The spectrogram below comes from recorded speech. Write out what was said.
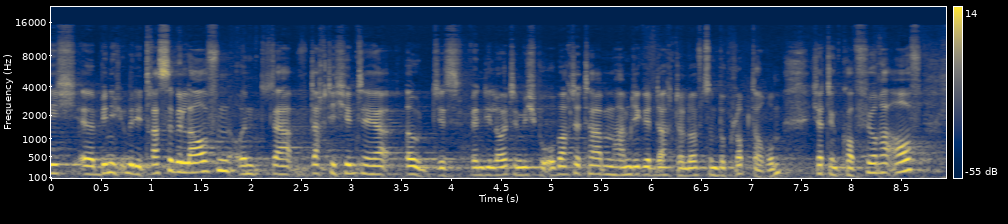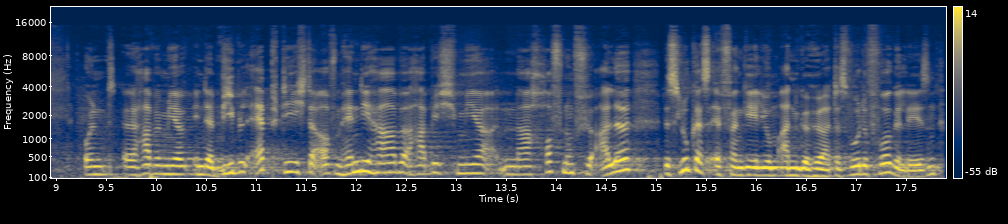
ich, äh, bin ich über die Trasse gelaufen und da dachte ich hinterher, oh, das, wenn die Leute mich beobachtet haben, haben die gedacht, da läuft so ein Bekloppter rum. Ich hatte den Kopfhörer auf und äh, habe mir in der Bibel-App, die ich da auf dem Handy habe, habe ich mir nach Hoffnung für alle das Lukas-Evangelium angehört. Das wurde vorgelesen.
